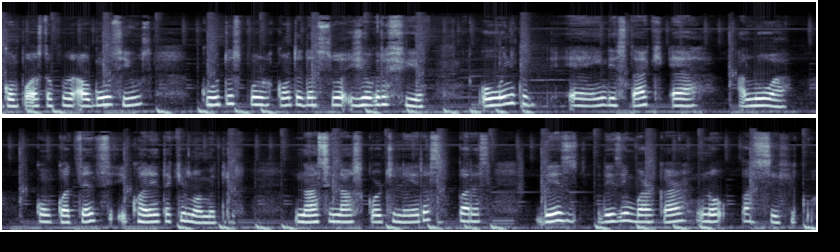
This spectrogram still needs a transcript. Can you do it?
composta por alguns rios curtos por conta da sua geografia. O único é, em destaque é a Lua, com 440 quilômetros. Nasce nas cordilheiras para des desembarcar no Pacífico.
